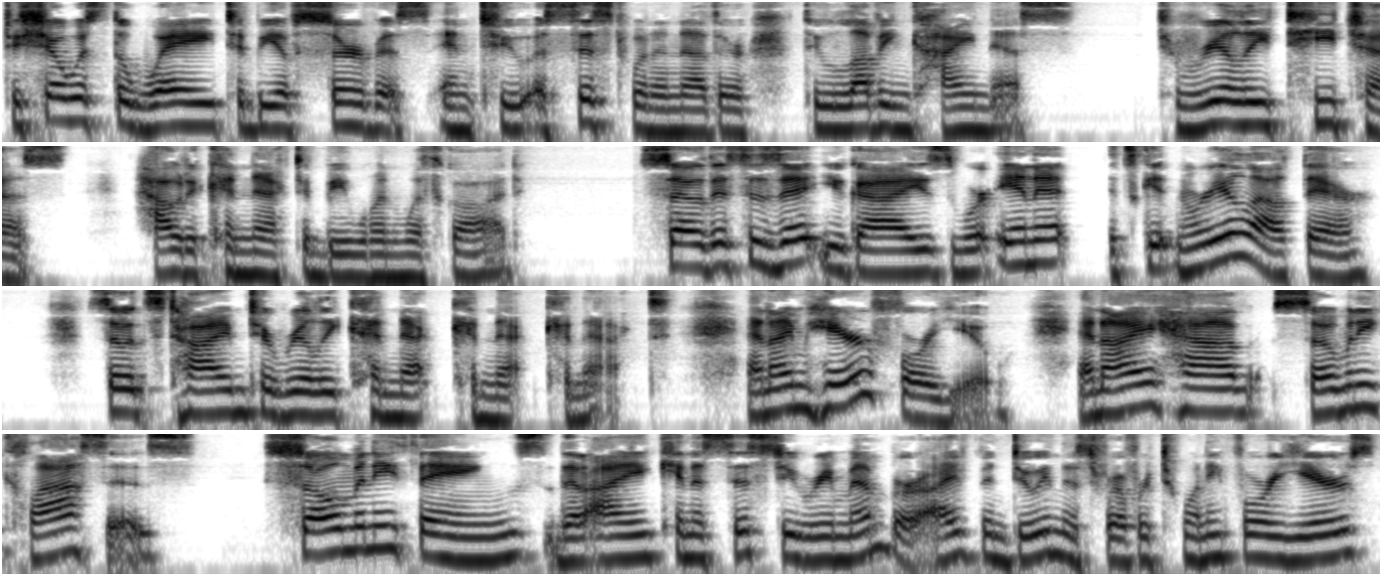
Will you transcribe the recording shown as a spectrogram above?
to show us the way to be of service and to assist one another through loving kindness, to really teach us how to connect and be one with God. So this is it, you guys. We're in it. It's getting real out there. So it's time to really connect, connect, connect. And I'm here for you. And I have so many classes, so many things that I can assist you. Remember, I've been doing this for over 24 years.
